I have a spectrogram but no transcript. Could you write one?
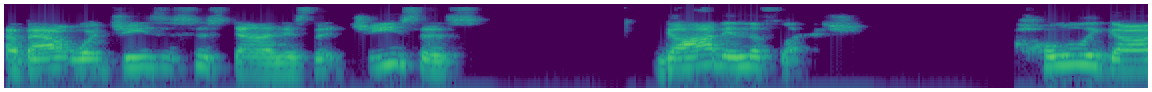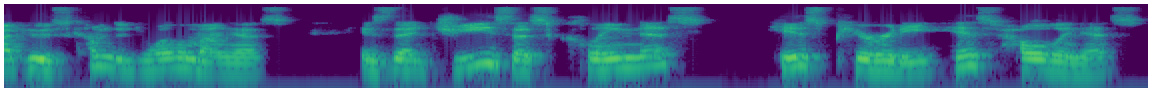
about what Jesus has done is that Jesus, God in the flesh, holy God who's come to dwell among us, is that Jesus' cleanness, his purity, his holiness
